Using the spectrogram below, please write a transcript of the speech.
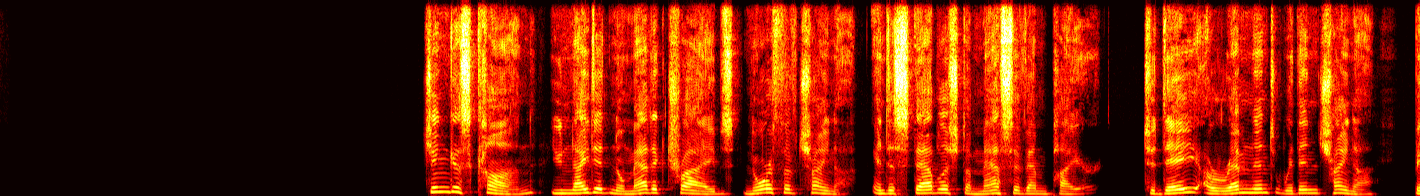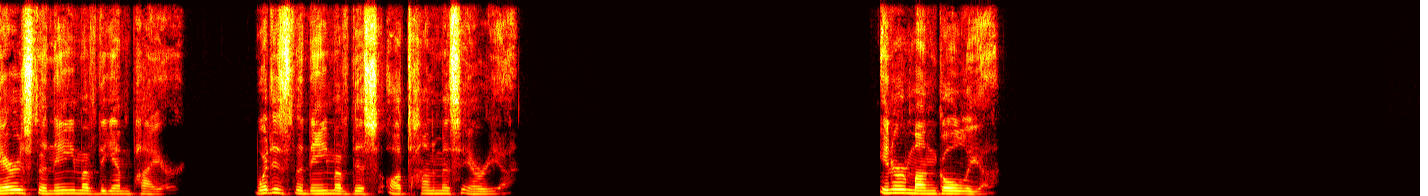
Genghis Khan united nomadic tribes north of China and established a massive empire. Today, a remnant within China bears the name of the empire. What is the name of this autonomous area? Inner Mongolia.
